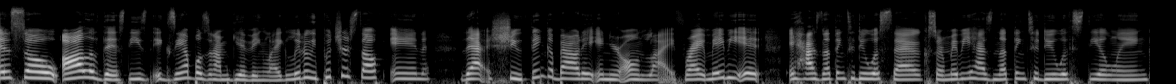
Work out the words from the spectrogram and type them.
And so, all of this, these examples that I'm giving, like literally put yourself in that shoe. Think about it in your own life, right? Maybe it it has nothing to do with sex or maybe it has nothing to do with stealing,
